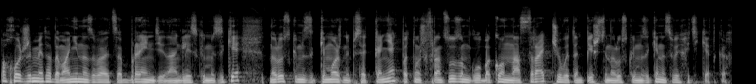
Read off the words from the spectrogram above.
похожим методом, они называются бренди на английском языке. На русском языке можно писать коньяк, потому что французам глубоко насрать, что вы там пишете на русском языке на своих этикетках.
